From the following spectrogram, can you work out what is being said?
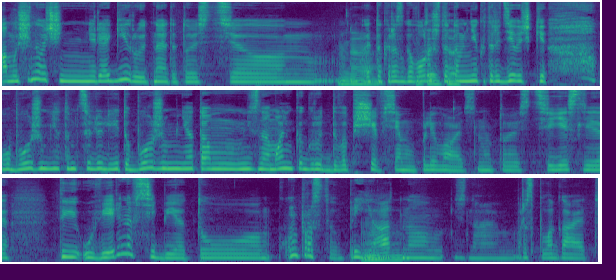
а мужчины очень реагируют на это. То есть э, да. это к разговору, вот что это... там некоторые девочки, о боже, у меня там целлюлит, о боже, у меня там, не знаю, маленькая грудь. Да вообще всем плевать. Ну, то есть если ты уверена в себе, то ну, просто приятно, угу. не знаю, располагает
